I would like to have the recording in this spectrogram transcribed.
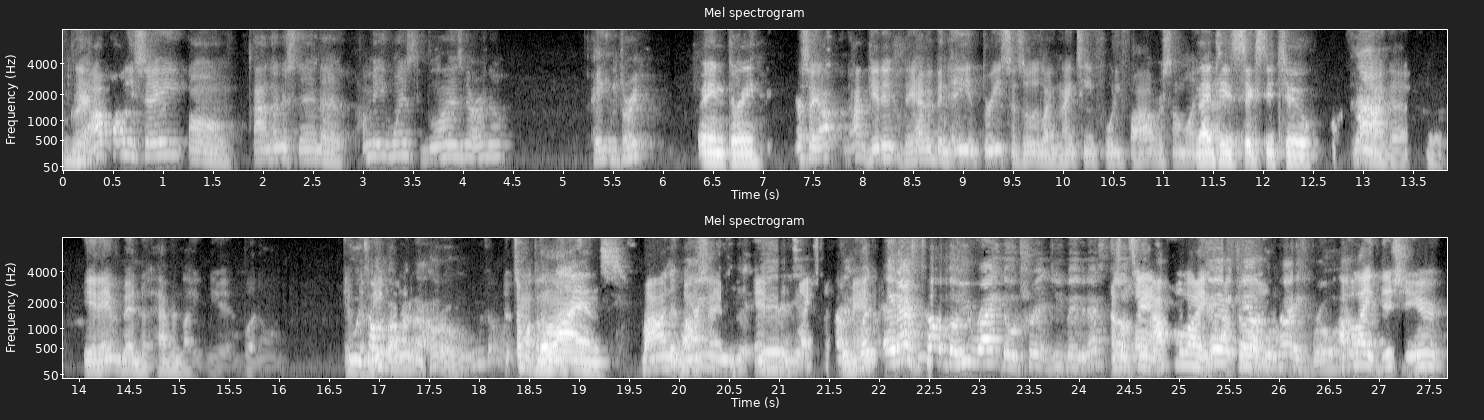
Yeah, I'll probably say. Um, I understand that. How many wins the Lions got right now? eight and three. Eight and three. I say I, I get it. They haven't been eight and three since it was like 1945 or something like 1962. that. Something like that. Yeah, they haven't been having like yeah, but if Who we the talking Migos- about right now? Hold on. Who we talking They're about? talking about The the Lions. Lions. Bond, The but I'm Lions, saying if yeah, the yeah. Texans are man, hey, that's tough though. You're right though, Trent G baby. That's that's what I'm tough, saying. though. I feel like Dan I feel Campbell, like, nice, bro. I feel like this year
